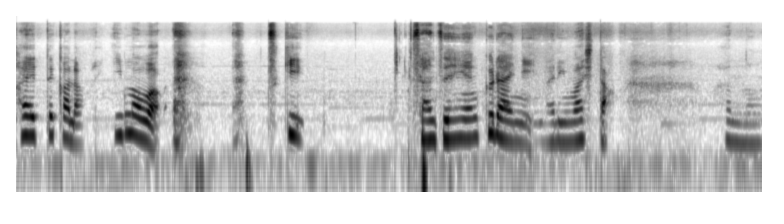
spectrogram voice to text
変えてから今は 月3000円くらいになりました。あの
